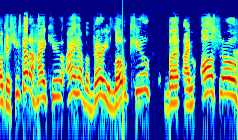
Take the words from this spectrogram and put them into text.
Okay, she's got a high Q. I have a very low Q, but I'm also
